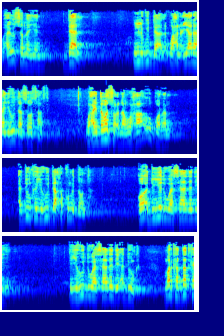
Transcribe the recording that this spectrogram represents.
waxay u sameeyeen daal in lagu daalo waxaan ciyaaraha yahuudda soo saartay waxay daba socdaan waxaa u qoran adduunka yahuudda xukumi doonta oo adduunyadu waa saadadii yahuuddu waa saadadii adduunka marka dadka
